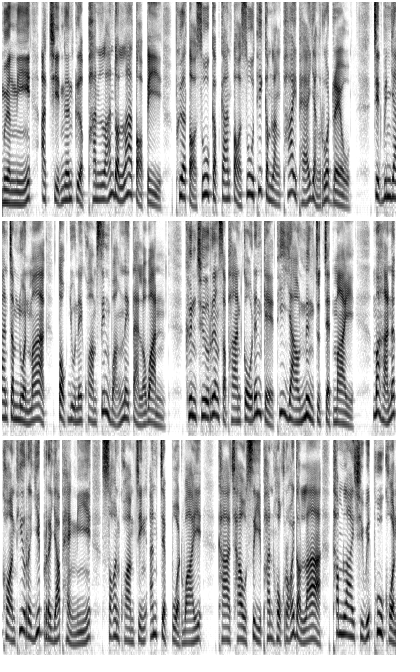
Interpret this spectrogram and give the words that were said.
เมืองนี้อัดฉีดเงินเกือบพันล้านดอลลาร์ต่อปี เพื่อต่อสู้กับการต่อสู้ที่กำลังพ่ายแพ้อย่างรวดเร็ว จิตวิญญาณจำนวนมากตกอยู่ในความสิ้นหวังในแต่ละวัน ขึ้นชื่อเรื่องสะพานโกลเด้นเกตที่ยาว 1.7 ไมล์ มหานครที่ระยิบระยับแห่งนี้ ซ่อนความจริงอันเจ็บปวดไว้ travailler. ค่าเช่า 4,600 ดอลลาร์ทำลายชีวิตผู้คน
